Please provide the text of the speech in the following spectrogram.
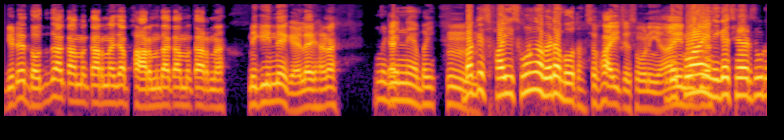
ਜਿਹੜੇ ਦੁੱਧ ਦਾ ਕੰਮ ਕਰਨਾ ਜਾਂ ਫਾਰਮ ਦਾ ਕੰਮ ਕਰਨਾ ਨਗੀਨੇ ਕਹਿ ਲਏ ਹਨਾ? ਨਗੀਨੇ ਆ ਬਾਈ। ਬਾਕੀ ਸਫ਼ਾਈ ਸੋਹਣੀਆਂ ਬੈੜਾਂ ਬਹੁਤ। ਆ। ਸਫ਼ਾਈ ਚ ਸੋਹਣੀ ਆ ਐ ਦੇਖੋ ਆਏ ਨਹੀਂ ਨਹੀਂ ਗਾ ਸ਼ੇਰ ਸੂੜ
